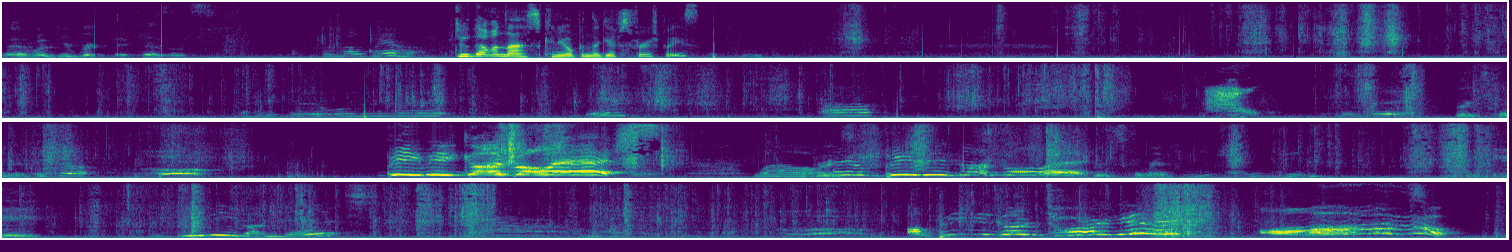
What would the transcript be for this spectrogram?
Yeah, with your birthday presents. What about Grandma? Do that one last. Can you open the gifts first, please? What is it? It? Uh. What is it? Briggs, come here. It's a BB gun bullets. Wow. Grace. I have BB gun bullets. Come here. BB gun bullets. A BB gun target. Oh!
